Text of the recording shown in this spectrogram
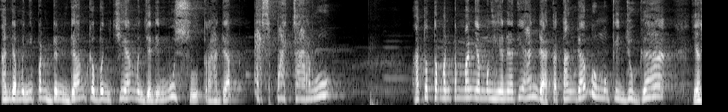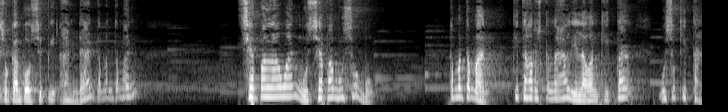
anda menyimpan dendam kebencian menjadi musuh terhadap ex pacarmu atau teman-teman yang mengkhianati Anda, tetanggamu mungkin juga yang suka gosipin Anda, teman-teman. Siapa lawanmu, siapa musuhmu? Teman-teman, kita harus kenali lawan kita, musuh kita.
